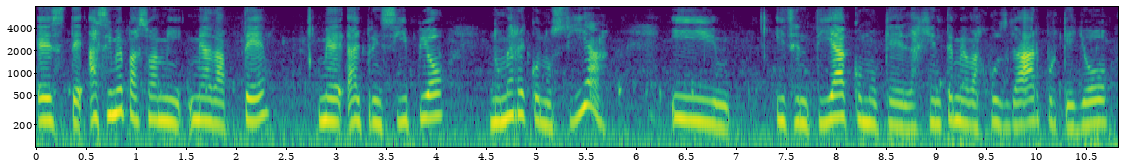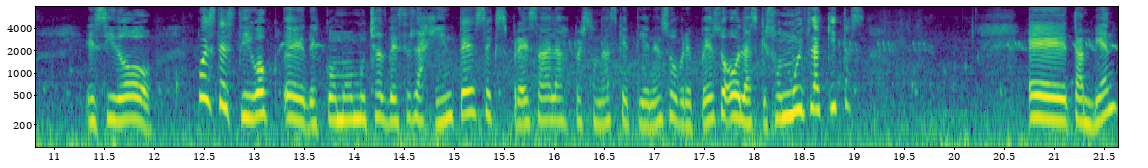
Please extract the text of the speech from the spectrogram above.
Este, así me pasó a mí, me adapté, me, al principio no me reconocía y, y sentía como que la gente me va a juzgar porque yo he sido pues testigo eh, de cómo muchas veces la gente se expresa de las personas que tienen sobrepeso o las que son muy flaquitas. Eh, también,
